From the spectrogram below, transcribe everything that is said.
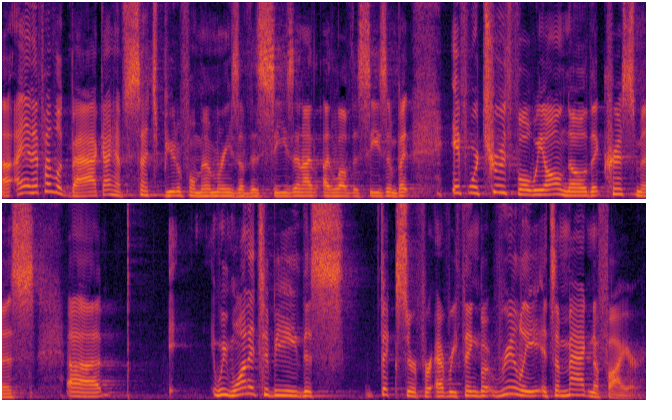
Uh, and if I look back, I have such beautiful memories of this season. I, I love this season. But if we're truthful, we all know that Christmas, uh, we want it to be this fixer for everything, but really it's a magnifier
